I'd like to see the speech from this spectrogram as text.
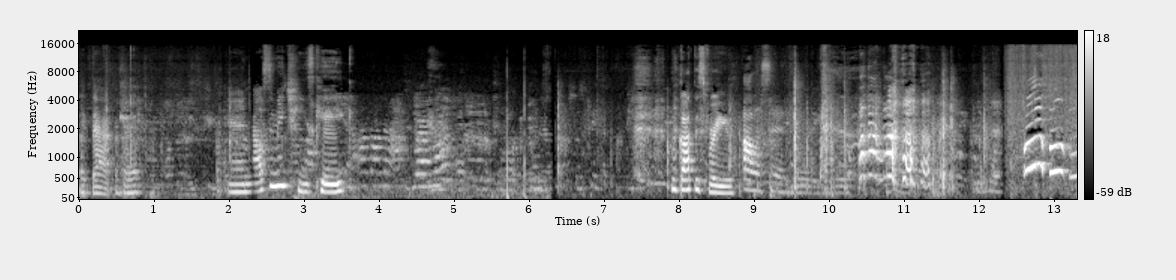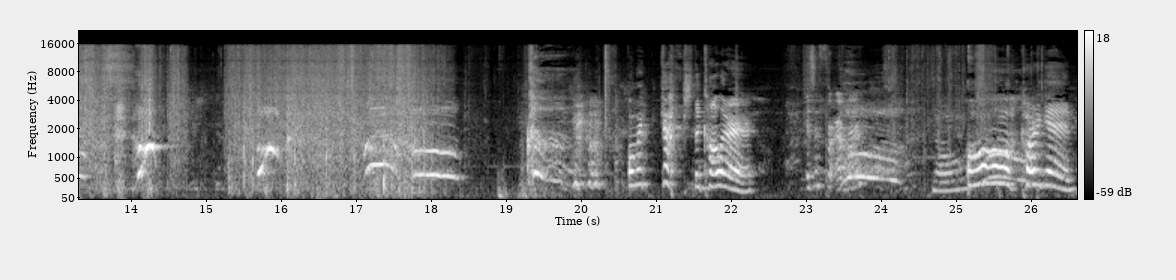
like that, okay? And I also made cheesecake. Who got this for you? Allison. oh my gosh, the color. Is it forever? No. Oh, cardigan.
